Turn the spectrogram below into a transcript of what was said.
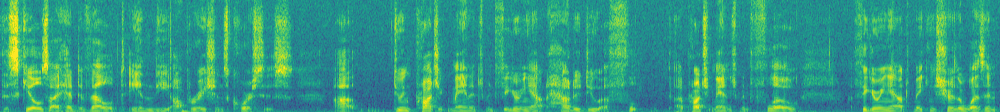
the skills I had developed in the operations courses. Uh, doing project management, figuring out how to do a, a project management flow, figuring out making sure there wasn't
